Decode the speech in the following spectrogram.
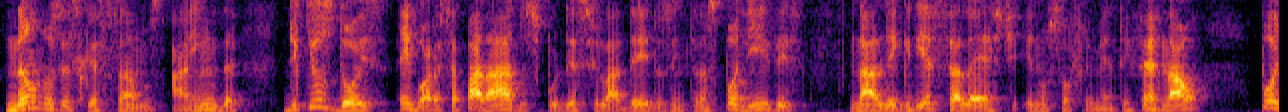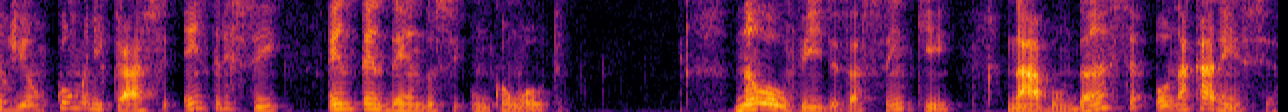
Não nos esqueçamos ainda de que os dois, embora separados por desfiladeiros intransponíveis, na alegria celeste e no sofrimento infernal, podiam comunicar-se entre si, entendendo-se um com o outro. Não ouvides assim que, na abundância ou na carência,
